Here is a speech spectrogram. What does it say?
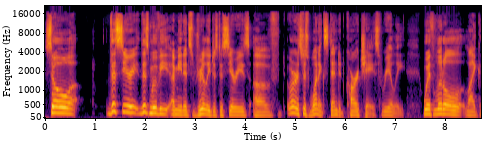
So this series, this movie, I mean, it's really just a series of, or it's just one extended car chase, really, with little like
